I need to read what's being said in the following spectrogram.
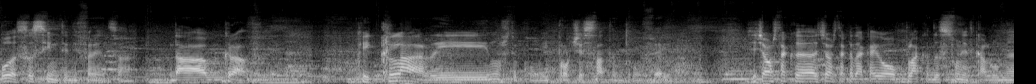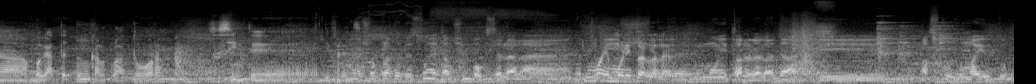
bă, să simte diferența, dar grav. Că e clar, e, nu știu cum, e procesat într-un fel. Ziceau ăștia că, ziceau ăștia că dacă ai o placă de sunet ca lumea băgată în calculator, se simte diferența. Și o placă de sunet, am și boxele alea. Mai monitoarele alea. Monitoarele alea, da. Și ascult numai YouTube.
